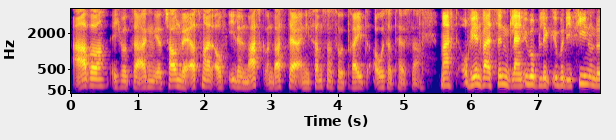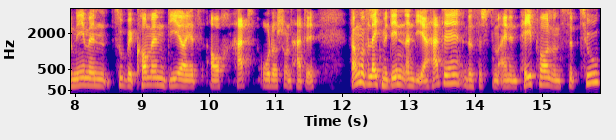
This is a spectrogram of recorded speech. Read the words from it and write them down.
aber ich würde sagen, jetzt schauen wir erstmal auf Elon Musk und was der eigentlich sonst noch so treibt, außer Tesla. Macht auf jeden Fall Sinn, einen kleinen Überblick über die vielen Unternehmen zu bekommen, die er jetzt auch hat oder schon hatte. Fangen wir vielleicht mit denen an, die er hatte. Das ist zum einen PayPal und Zip2.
